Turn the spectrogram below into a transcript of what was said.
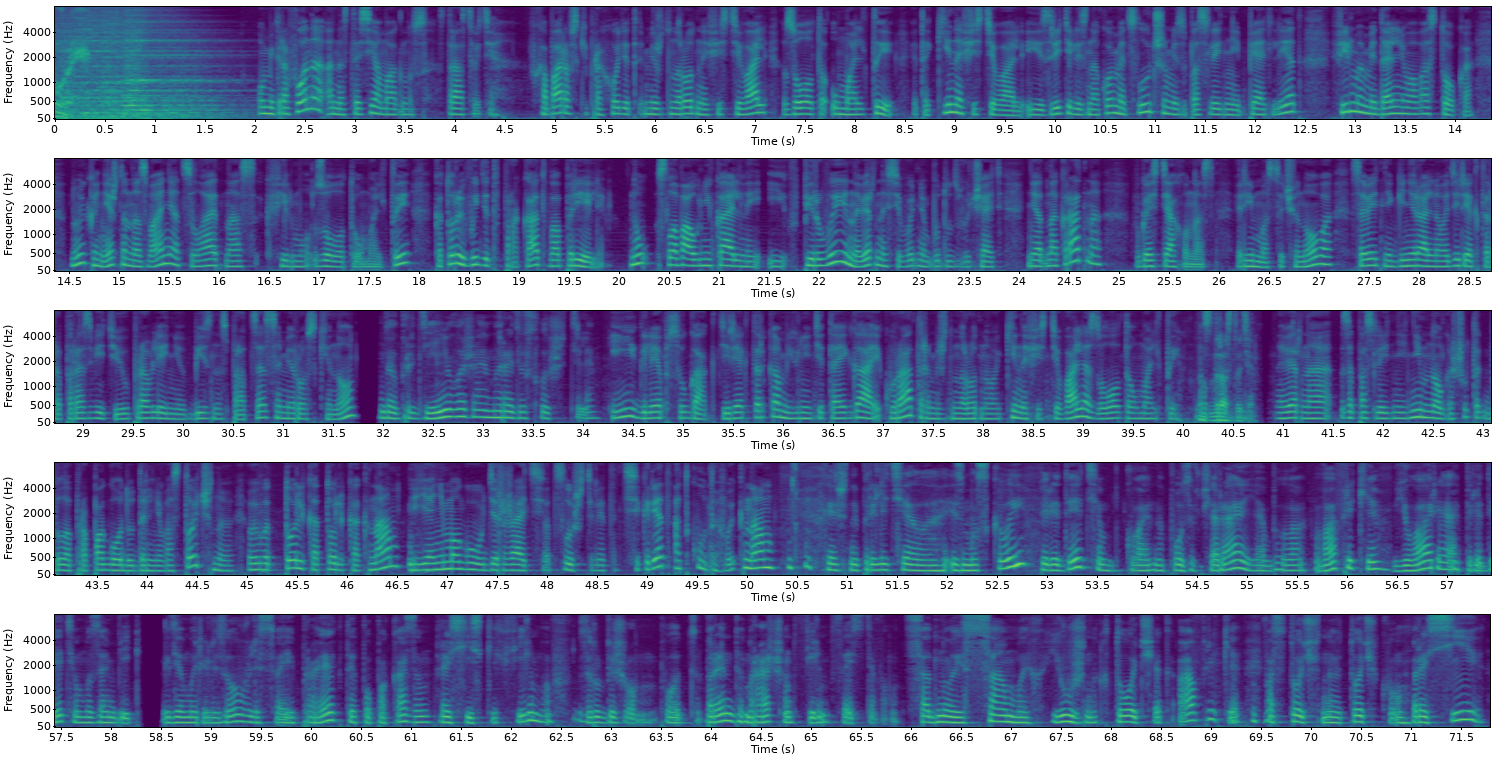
культуры. У микрофона Анастасия Магнус. Здравствуйте. В Хабаровске проходит международный фестиваль «Золото у Мальты». Это кинофестиваль, и зрители знакомят с лучшими за последние пять лет фильмами Дальнего Востока. Ну и, конечно, название отсылает нас к фильму «Золото у Мальты», который выйдет в прокат в апреле. Ну, слова уникальные и впервые, наверное, сегодня будут звучать неоднократно. В гостях у нас Римма Сачунова, советник генерального директора по развитию и управлению бизнес-процессами Роскино, Добрый день, уважаемые радиослушатели. И Глеб Сугак, директор комьюнити Тайга и куратор международного кинофестиваля «Золото у Мальты». Здравствуйте. Наверное, за последние дни много шуток было про погоду дальневосточную. Вы вот только-только к нам, и я не могу удержать от слушателей этот секрет. Откуда вы к нам? Конечно, прилетела из Москвы. Перед этим, буквально позавчера, я была в Африке, в ЮАРе, а перед этим в Мозамбике где мы реализовывали свои проекты по показам российских фильмов за рубежом под брендом Russian Film Festival. С одной из самых южных точек Африки, восточную точку России,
